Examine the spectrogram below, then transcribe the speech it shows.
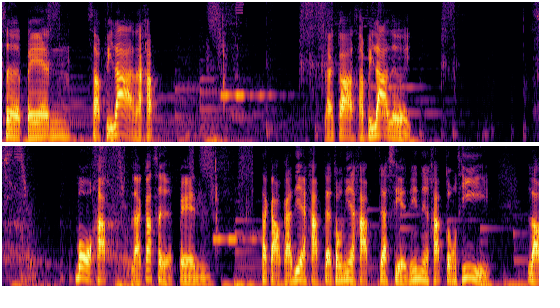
เสิร์ฟเป็นซาฟิล่านะครับ แล้วก็ซาฟิล่าเลยโมครับ แล้วก็เสิร์ฟเป็นสเกลการเดียครับ แต่ตรงนี้ครับจะเสียนิดนึงครับ ตรงที่เรา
